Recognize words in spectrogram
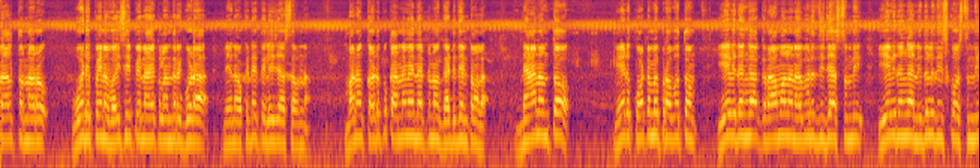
పేలుతున్నారో ఓడిపోయిన వైసీపీ నాయకులందరికీ కూడా నేను ఒకటే తెలియజేస్తా ఉన్నా. మనం కడుపుకు అన్నమే తింటున్నాం గడ్డి తింటంలా. జ్ఞానంతో నేడు కూటమి ప్రభుత్వం ఏ విధంగా గ్రామాలను అభివృద్ధి చేస్తుంది ఏ విధంగా నిధులు తీసుకొస్తుంది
